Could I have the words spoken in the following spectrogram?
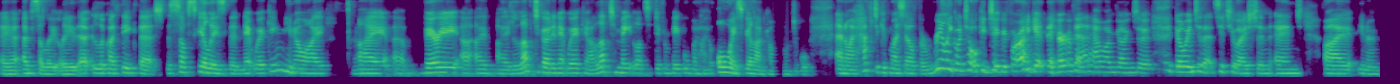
Yeah, absolutely. Uh, look, I think that the soft skill is the networking. You know, I I uh, very uh, I, I love to go to networking. I love to meet lots of different people, but I always feel uncomfortable, and I have to give myself a really good talking to before I get there about how I'm going to go into that situation. And I, you know,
